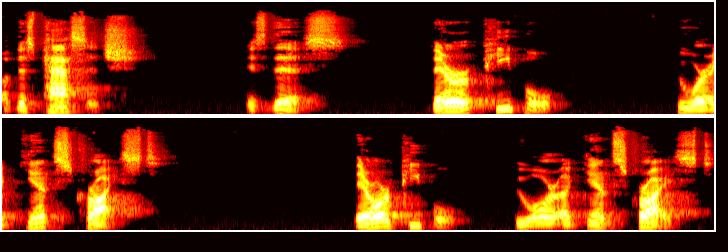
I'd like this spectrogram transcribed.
of this passage is this there are people who are against Christ. There are people who are against Christ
